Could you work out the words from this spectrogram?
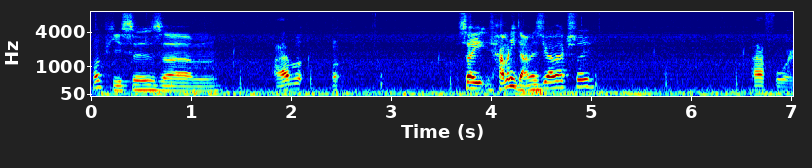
what pieces, um, I have. A, so how many diamonds do you have, actually? I have four.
